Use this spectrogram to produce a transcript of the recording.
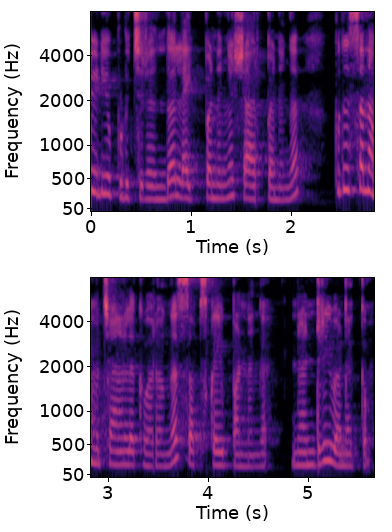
வீடியோ பிடிச்சிருந்தால் லைக் பண்ணுங்கள் ஷேர் பண்ணுங்கள் புதுசாக நம்ம சேனலுக்கு வரவங்க சப்ஸ்கிரைப் பண்ணுங்கள் நன்றி வணக்கம்.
